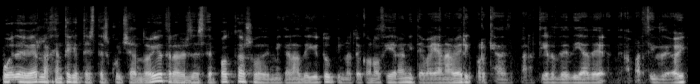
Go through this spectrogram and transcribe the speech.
puede ver la gente que te esté escuchando hoy a través de este podcast o de mi canal de YouTube y no te conocieran y te vayan a ver, porque a partir de día de, a partir de hoy,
